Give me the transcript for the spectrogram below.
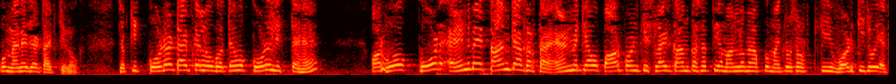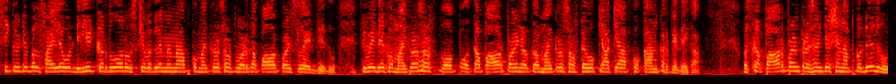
वो मैनेजर टाइप के लोग। जबकि कोडर टाइप के लोग होते हैं, वो कोड लिखते हैं और वो कोड एंड में काम क्या करता है? एंड में क्या वो पावर पॉइंट की स्लाइड काम कर सकती है? मान लो मैं आपको माइक्रोसॉफ्ट की वर्ड की जो एक्सिक्यूटेबल फ़ाइल है वो डिलीट कर दूँ और उसके बदले में मैं आपको माइक्रोसॉफ्ट वर्ड का पावर पॉइंट स्लाइड दे दूँ। कि भाई देखो माइक्रोसॉफ्ट का पावर पॉइंट माइक्रोसॉफ्ट है वो क्या क्या आपको काम करके देगा। उसका पावर पॉइंट प्रेजेंटेशन आपको दे दूँ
